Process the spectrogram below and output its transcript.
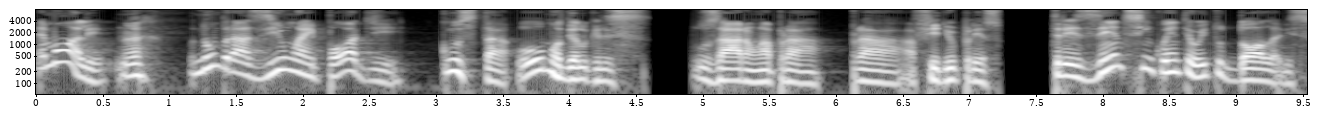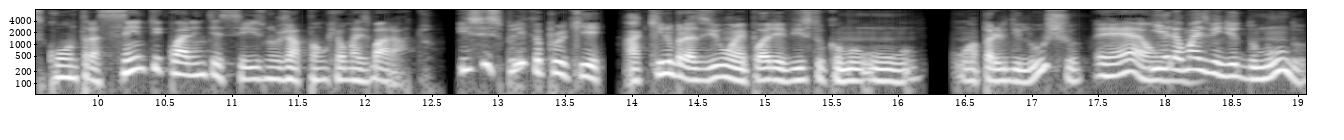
É mole. Ah, No Brasil, um iPod custa, o modelo que eles usaram lá para aferir o preço, 358 dólares contra 146 no Japão, que é o mais barato. Isso explica porque aqui no Brasil um iPod é visto como um, um aparelho de luxo É, um... e ele é o mais vendido do mundo?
